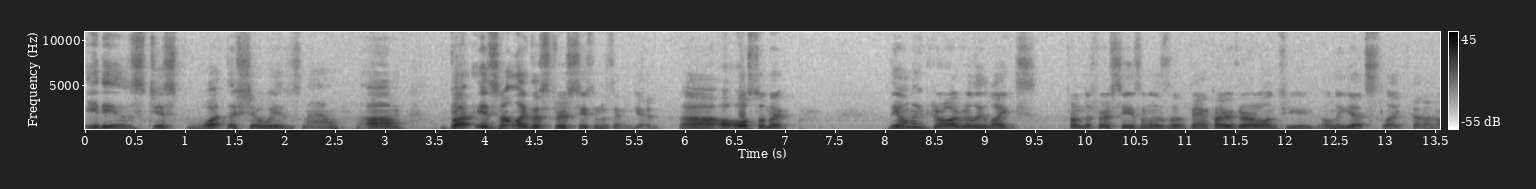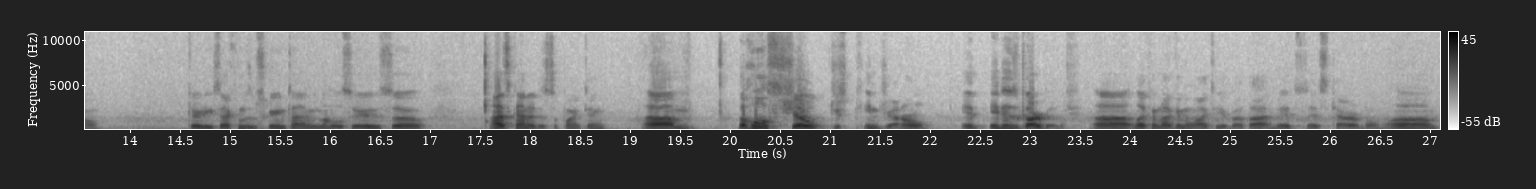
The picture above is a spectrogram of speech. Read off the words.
it is just what the show is now. Um, but it's not like this first season was any good. Uh, also, my the only girl I really liked from the first season was the vampire girl, and she only gets like I don't know, thirty seconds of screen time in the whole series. So that's kind of disappointing. Um, the whole show, just in general, it, it is garbage. Uh, like I'm not gonna lie to you about that. It's it's terrible. Um,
